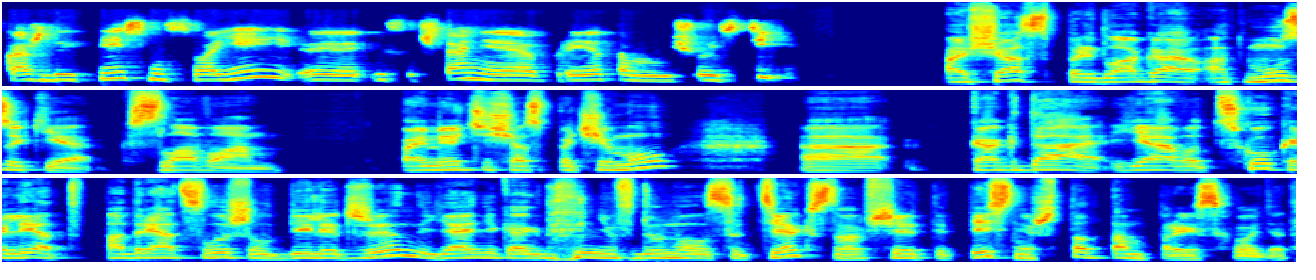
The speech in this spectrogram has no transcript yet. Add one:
Каждой песне своей э, и сочетание при этом еще и стиль. А сейчас предлагаю от музыки к словам. Поймете сейчас почему. А, когда я вот сколько лет подряд слушал Билли Джин, я никогда не вдумался текст вообще этой песни, что там происходит.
